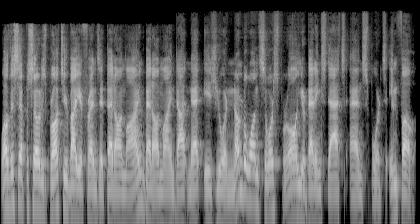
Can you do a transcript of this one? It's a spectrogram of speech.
Well, this episode is brought to you by your friends at Bet Online. BetOnline.net is your number one source for all your betting stats and sports info.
